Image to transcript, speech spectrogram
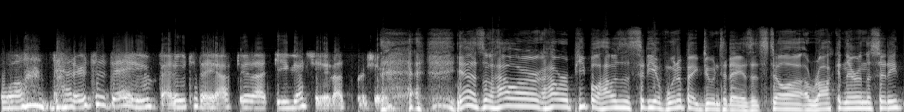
Well, better today. Better today after that game yesterday. That's for sure. yeah. So how are how are people? How is the city of Winnipeg doing today? Is it still a, a rock in there in the city?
